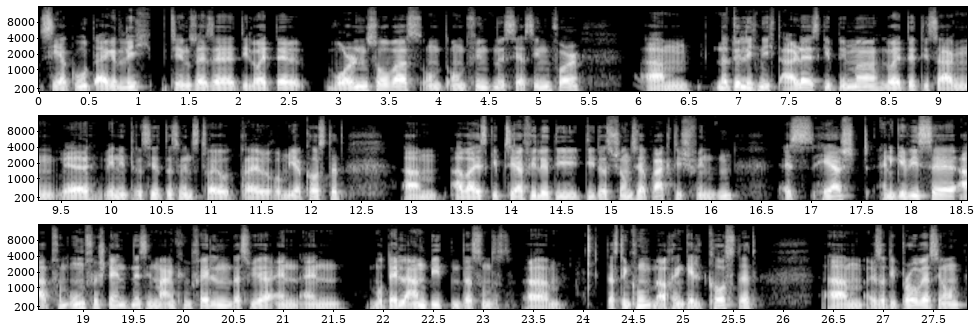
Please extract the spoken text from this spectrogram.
sehr gut eigentlich, beziehungsweise die Leute wollen sowas und, und finden es sehr sinnvoll. Ähm, natürlich nicht alle. Es gibt immer Leute, die sagen, wen interessiert das, wenn es zwei, drei Euro mehr kostet. Ähm, aber es gibt sehr viele, die, die das schon sehr praktisch finden. Es herrscht eine gewisse Art von Unverständnis in manchen Fällen, dass wir ein, ein Modell anbieten, das uns, ähm, das den Kunden auch ein Geld kostet. Ähm, also die Pro-Version,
